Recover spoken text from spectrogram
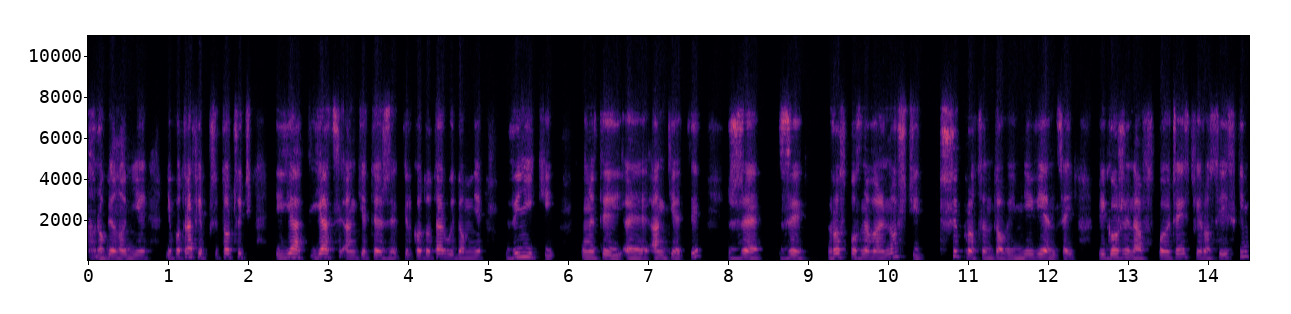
robiono, nie, nie potrafię przytoczyć jak, jacy ankieterzy, tylko dotarły do mnie wyniki y, tej e, ankiety, że z rozpoznawalności 3% mniej więcej Prigorzyna w społeczeństwie rosyjskim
